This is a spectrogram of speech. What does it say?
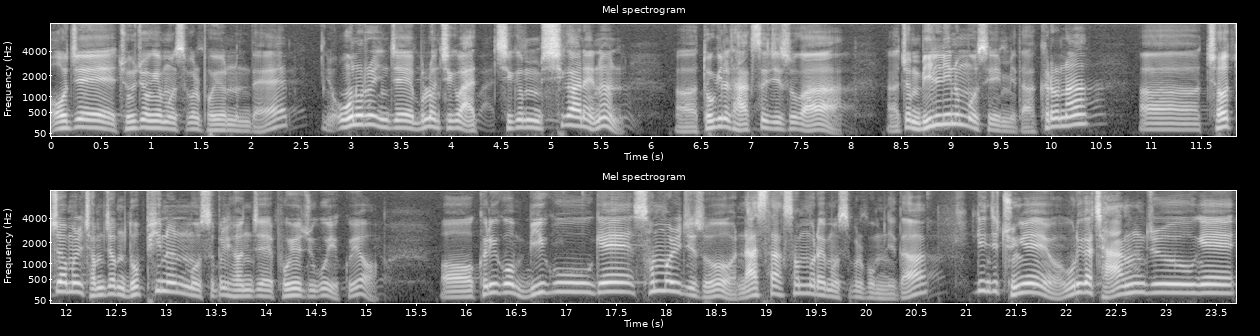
어제 조정의 모습을 보였는데 오늘은 이제 물론 지금 아, 지금 시간에는 어, 독일 닥스 지수가 어, 좀 밀리는 모습입니다. 그러나 어, 저점을 점점 높이는 모습을 현재 보여주고 있고요. 어, 그리고 미국의 선물 지수, 나스닥 선물의 모습을 봅니다. 이게 이제 중요해요. 우리가 장중에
